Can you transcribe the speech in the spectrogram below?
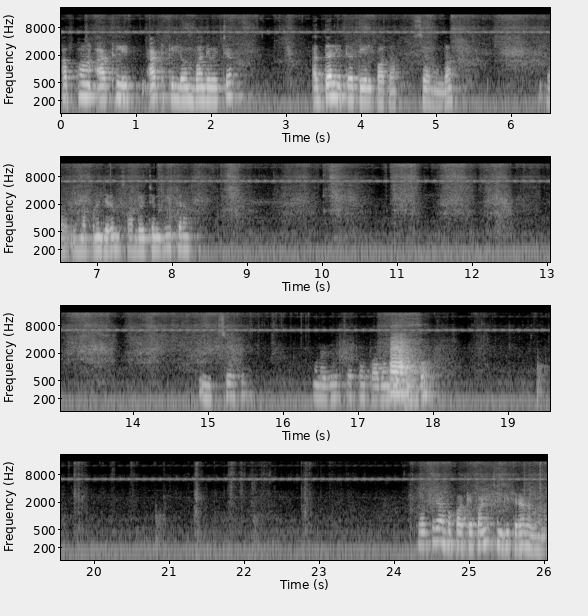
ਆਪਾਂ 8 ਲੀ 8 ਕਿਲੋ ਅੰਬਾਂ ਦੇ ਵਿੱਚ ਅੱਧਾ ਲੀਟਰ ਤੇਲ ਪਾਤਾ ਸਰੋਂ ਦਾ ਹੁਣ ਆਪਣੇ ਜਿਹੜੇ ਮਸਾਲੇ ਚੰਗੀ ਤਰ੍ਹਾਂ ਮਿਕਸ ਹੋ ਗਏ। ਹੁਣ ਇਹਦੇ ਵਿੱਚ ਆਪਾਂ ਪਾ ਦਾਂਗੇ ਅੰਬ। ਥੋੜਾ ਅੰਬ ਪਾ ਕੇ ਪਾਣੀ ਚੰਗੀ ਤਰ੍ਹਾਂ ਹਲਾਉਣਾ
